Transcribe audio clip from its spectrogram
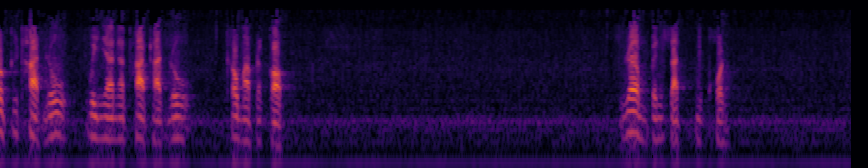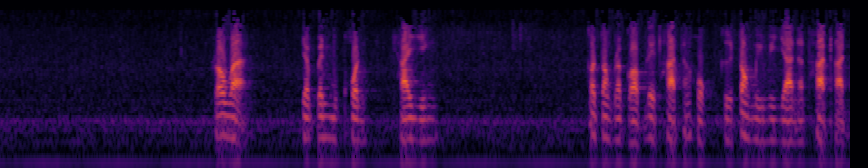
ก็คือธาตุรู้ วิญญาณธาตุธาตุรู้เข้ามาประกอบ เริ่มเป็นสัตว์บุคคล เพราะว่าจะเป็นบุคคลชายหญิง ก็ต้องประกอบด้วยธาตุทั้งหกคือต้องมีวิญญาณธาตุธาตุ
